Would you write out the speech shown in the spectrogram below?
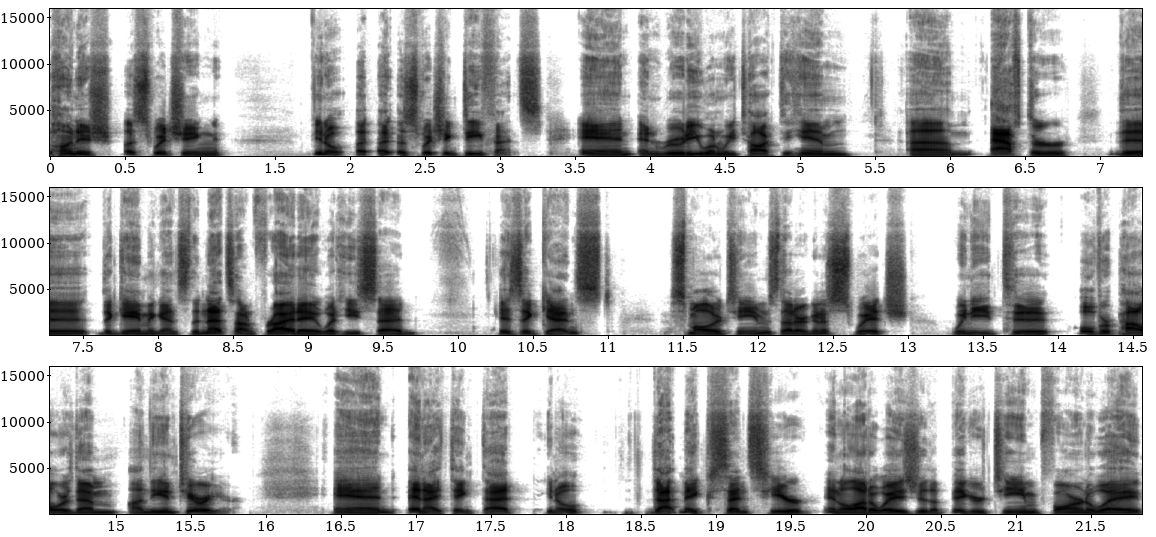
punish a switching, you know, a, a switching defense? And and Rudy, when we talked to him um, after the the game against the Nets on Friday, what he said is against smaller teams that are going to switch. We need to overpower them on the interior, and and I think that you know that makes sense here in a lot of ways. You're the bigger team, far and away.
